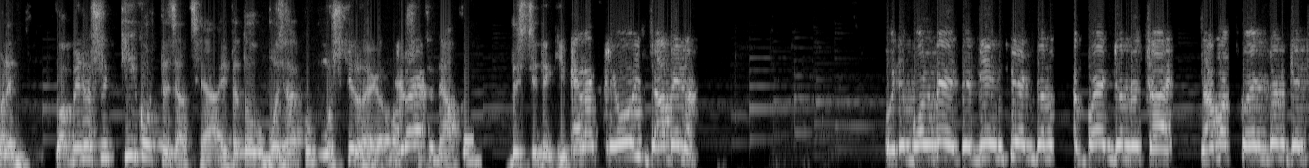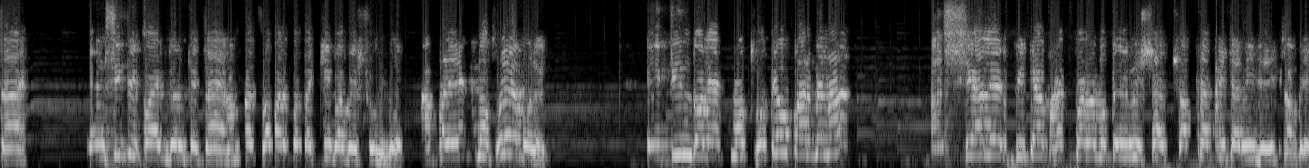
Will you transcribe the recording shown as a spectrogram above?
মানে গভর্নমেন্ট আসলে কি করতে চাচ্ছে? এটা তো বোঝা খুব মুশকিল হয়ে গেল মানুষের জন্য। আপনার দৃষ্টিতে কি? এরা কেউই যাবে না। ওই যে বলবে যে বিএনপি একজন কয়েকজনকে চায় জামাত কয়েকজনকে চায় এনসিপি কয়েকজনকে চায় আমরা সবার কথা কীভাবে শুনব? আপনারা একমত হয়ে বলেন। এই তিন দল একমত হতেও পারবে না, আর শেয়ালের পিঠা ভাগ করার মতো ইউনিশ সবটা পিঠা নিজেই খাবে।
